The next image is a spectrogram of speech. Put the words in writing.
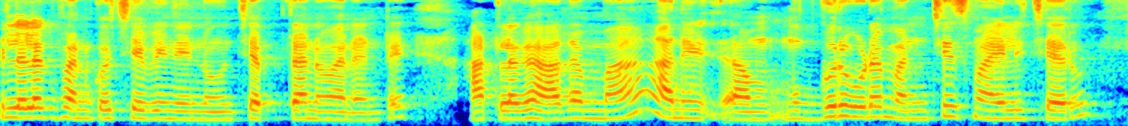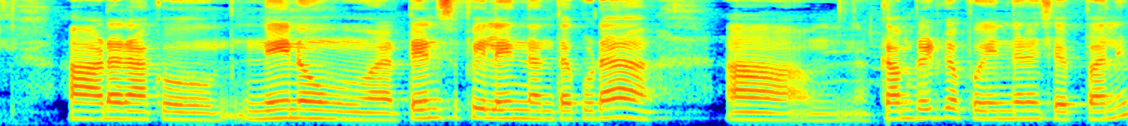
పిల్లలకు పనికొచ్చేవి నేను చెప్తాను. అని అంటే అట్లా కాదమ్మా అని ముగ్గురు కూడా మంచి స్మైల్ ఇచ్చారు. ఆడ నాకు నేను టెన్స్ ఫీల్ అయిందంతా కూడా కంప్లీట్గా పోయిందనే చెప్పాలి.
